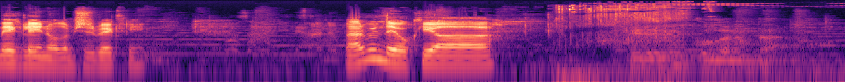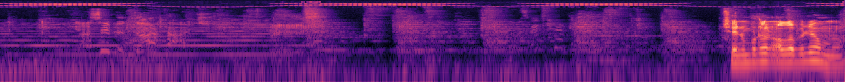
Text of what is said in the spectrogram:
Bekleyin oğlum siz bekleyin. Mermim de yok ya. Hedefin kullanımda. Seni buradan alabiliyor mu?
